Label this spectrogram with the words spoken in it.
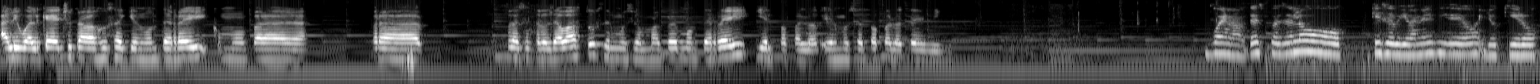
al igual que ha hecho trabajos aquí en Monterrey como para para la Central de Abastos, el Museo Macro de Monterrey y el, Papalote, y el Museo Papalote de Niños. Bueno, después de lo que se vio en el video, yo quiero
